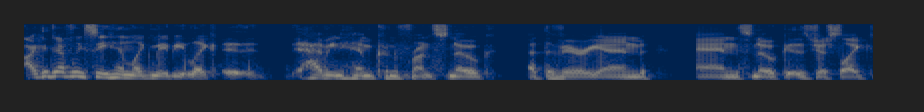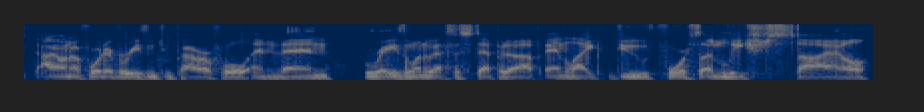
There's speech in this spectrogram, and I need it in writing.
I could definitely see him like maybe like uh, having him confront Snoke at the very end, and Snoke is just like I don't know for whatever reason too powerful, and then Rey's the one who has to step it up and like do Force Unleashed style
